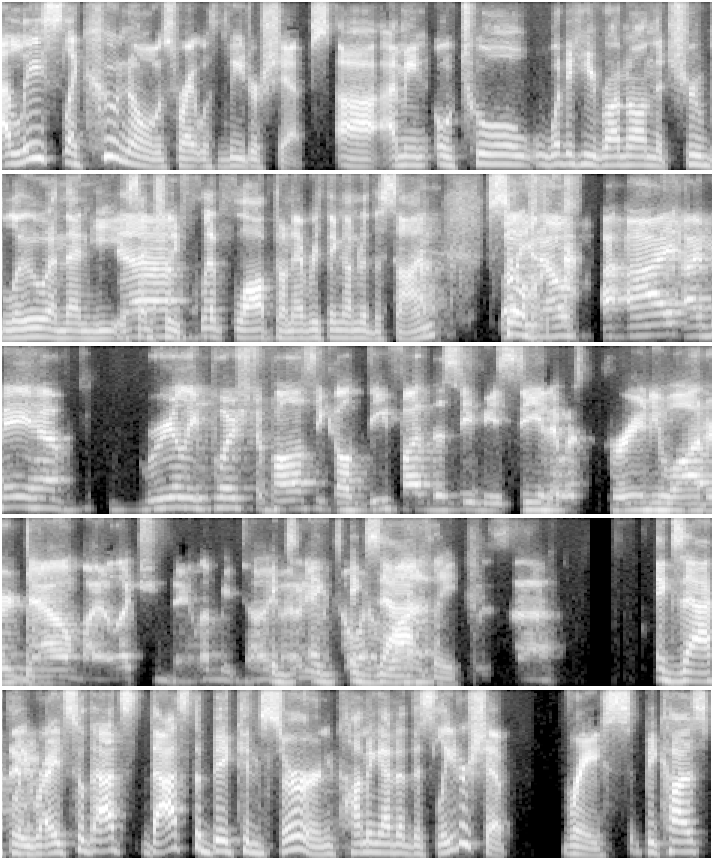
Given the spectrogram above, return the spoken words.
at least like who knows, right? With leaderships. Uh, I mean, O'Toole, what did he run on the True Blue, and then he yeah. essentially flip flopped on everything under the sun. So well, you know, I I may have really pushed a policy called defund the CBC that was pretty watered down by election day. Let me tell you, ex- exactly. It was, exactly right. So that's that's the big concern coming out of this leadership race because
